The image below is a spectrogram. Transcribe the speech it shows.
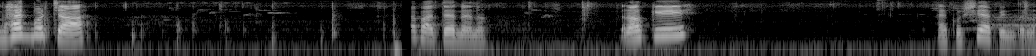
ಬ್ಯಾಗ್ ಬೊಚ್ಚಾ ಪಾತೆ ನಾನು ರಾಕಿ? ಆಯ್, ಖುಷಿ ಆಪಿಂತಲ್ಲ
